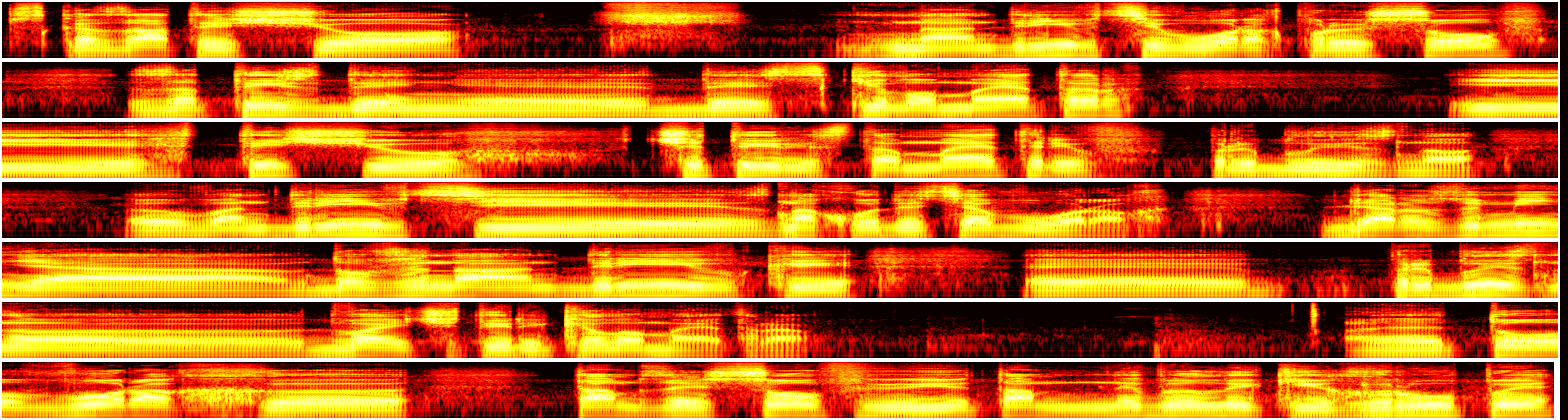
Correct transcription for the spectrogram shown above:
сказати, що на Андріївці ворог пройшов за тиждень е, десь кілометр і 1400 метрів приблизно е, в Андріївці знаходиться ворог. Для розуміння, довжина Андріївки е, приблизно 2,4 кілометра. То ворог там зайшов, там невеликі групи,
